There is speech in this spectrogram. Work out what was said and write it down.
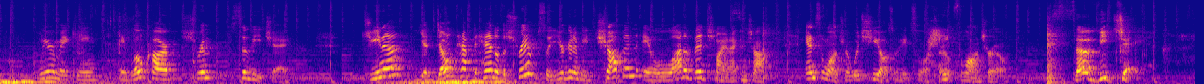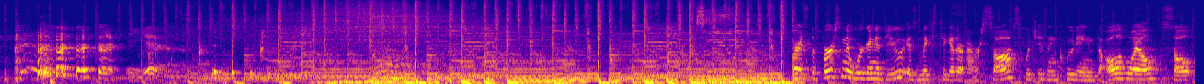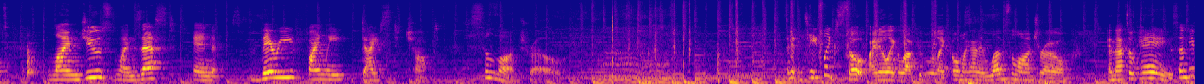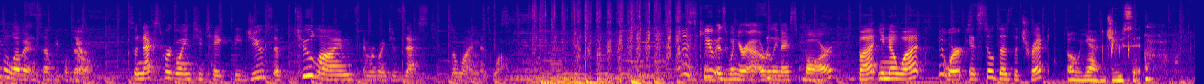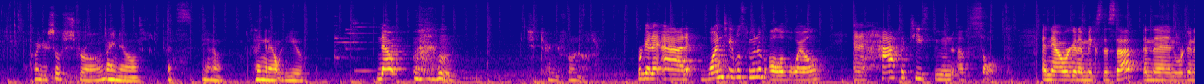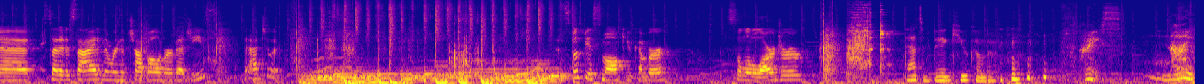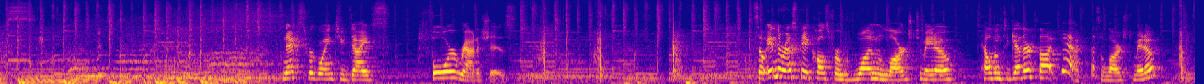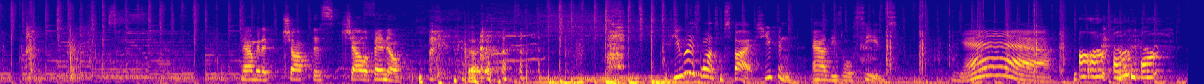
we are making a low-carb shrimp ceviche. Jeanna, you don't have to handle the shrimp, so you're gonna be chopping a lot of veggies. Fine, I can chop. And cilantro, which she also hates cilantro. Hate cilantro. Ceviche. yeah. We're gonna do is mix together our sauce, which is including the olive oil, salt, lime juice, lime zest, and very finely diced chopped cilantro. It tastes like soap. I know like a lot of people are like, oh my god, I love cilantro. And that's okay. Some people love it and some people don't. Yeah. So next we're going to take the juice of two limes and we're going to zest the lime as well. What is cute is when you're at a really nice bar, but you know what? It works. It still does the trick. Oh yeah, juice it. Oh, you're so strong. I know. That's, you know, hanging out with you. Now, you should turn your phone off. We're gonna add one tablespoon of olive oil and a half a teaspoon of salt. And now we're gonna mix this up and then we're gonna set it aside and then we're gonna chop all of our veggies to add to it. It's supposed to be a small cucumber. It's a little larger. That's a big cucumber. nice, nice. Next, we're going to dice four radishes. So in the recipe, it calls for one large tomato. Held them together, thought, yeah, that's a large tomato. Now I'm gonna chop this jalapeno. If you guys want some spice, you can add these little seeds. Yeah.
